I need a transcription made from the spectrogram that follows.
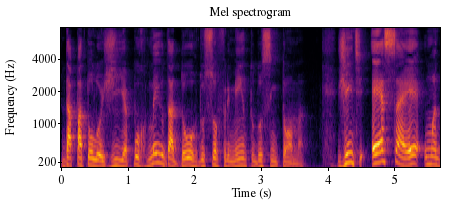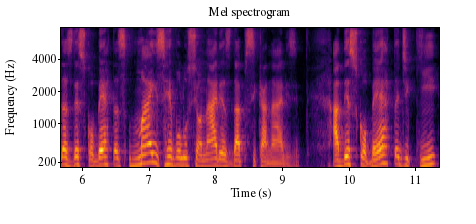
da patologia, por meio da dor, do sofrimento, do sintoma. Gente, essa é uma das descobertas mais revolucionárias da psicanálise a descoberta de que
